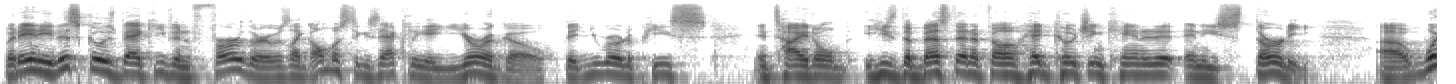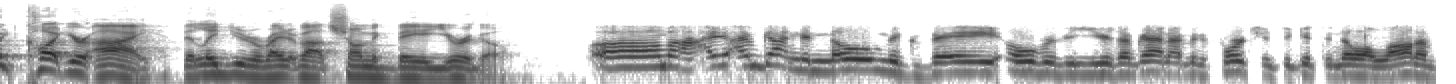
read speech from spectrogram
but Andy, this goes back even further. It was like almost exactly a year ago that you wrote a piece entitled "He's the best NFL head coaching candidate and he's 30." Uh, what caught your eye that led you to write about Sean McVay a year ago? Um, I, I've gotten to know McVay over the years. I've gotten, I've been fortunate to get to know a lot of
